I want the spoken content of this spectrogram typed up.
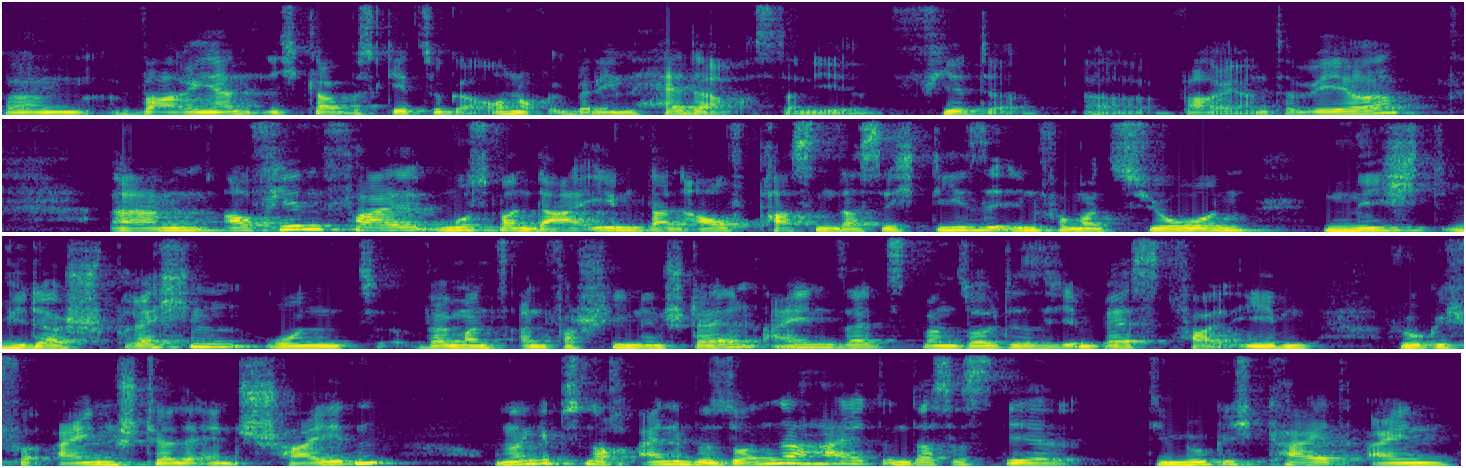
ähm, Varianten. Ich glaube, es geht sogar auch noch über den Header, was dann die vierte äh, Variante wäre. Ähm, auf jeden Fall muss man da eben dann aufpassen, dass sich diese Informationen nicht widersprechen und wenn man es an verschiedenen Stellen einsetzt, man sollte sich im Bestfall eben wirklich für eine Stelle entscheiden. Und dann gibt es noch eine Besonderheit und das ist der, die Möglichkeit, ein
